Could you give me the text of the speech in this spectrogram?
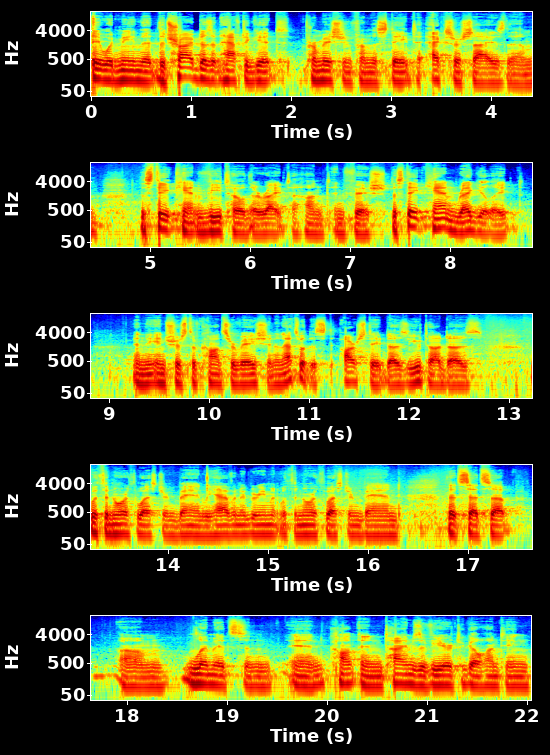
it would mean that the tribe doesn't have to get permission from the state to exercise them. The state can't veto their right to hunt and fish. The state can regulate in the interest of conservation. And that's what this, our state does, Utah does with the Northwestern Band. We have an agreement with the Northwestern Band that sets up um, limits and, and, con- and, times of year to go hunting,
